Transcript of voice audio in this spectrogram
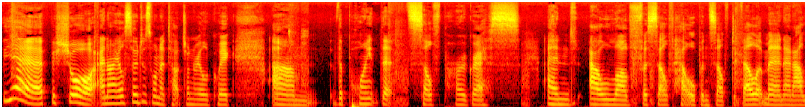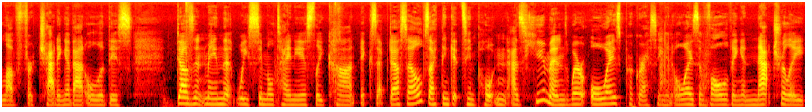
Yeah, for sure. And I also just want to touch on real quick um, the point that self progress and our love for self help and self development and our love for chatting about all of this doesn't mean that we simultaneously can't accept ourselves. I think it's important as humans, we're always progressing and always evolving, and naturally,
